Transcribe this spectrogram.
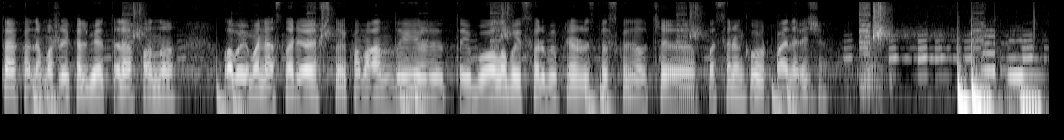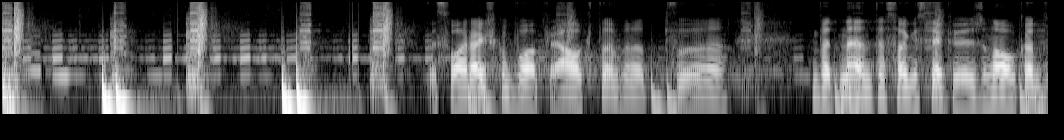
teko nemažai kalbėti telefonu, labai manęs norėjo šitoje komandai ir tai buvo labai svarbi priežastis, kodėl čia pasirinkau ir panevežį. Svorio aišku buvo priaukta, bet Bet ne, tiesiog vis tiek žinau, kad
